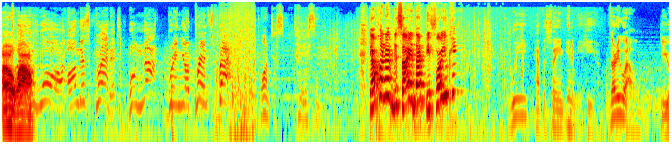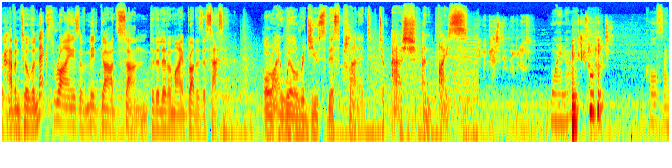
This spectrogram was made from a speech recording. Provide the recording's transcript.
Oh, wow. War on this planet will not bring your prince back. Want us to listen. Y'all couldn't have decided that before you came? We have the same enemy here. Very well. You have until the next rise of Midgard's sun to deliver my brother's assassin, or I will reduce this planet to ash and ice. Why not? Coulson.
